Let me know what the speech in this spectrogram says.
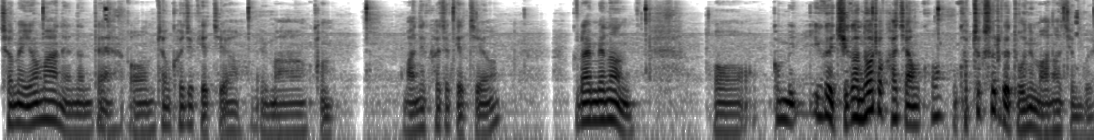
처음에 요만했는데 엄청 커졌겠지요. 이만큼 많이 커졌겠지요. 그러면은 어 그럼 이거 지가 노력하지 않고 갑작스럽게 돈이 많아진 거예요.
